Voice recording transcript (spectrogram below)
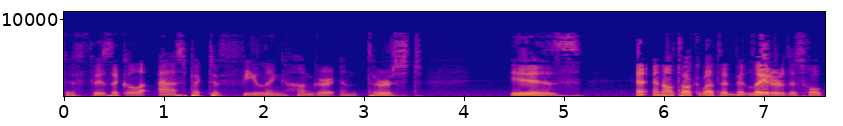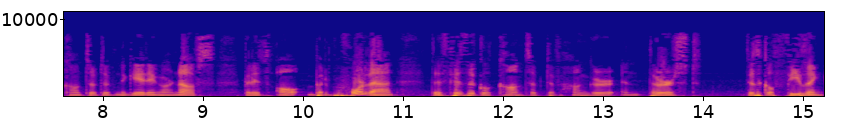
The physical aspect of feeling hunger and thirst is, and I'll talk about that a bit later, this whole concept of negating our nafs, but it's all, but before that, the physical concept of hunger and thirst, physical feeling,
